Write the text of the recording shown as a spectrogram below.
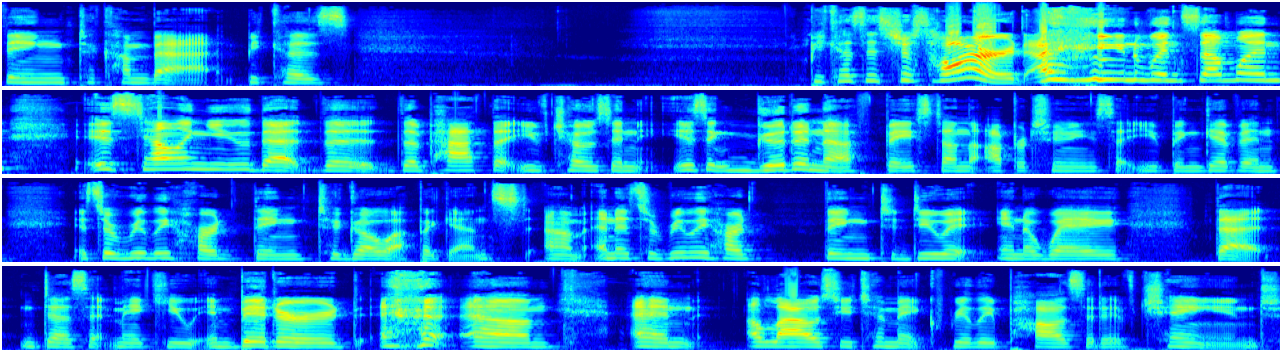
thing to combat because because it's just hard. I mean, when someone is telling you that the the path that you've chosen isn't good enough based on the opportunities that you've been given, it's a really hard thing to go up against, um, and it's a really hard thing to do it in a way that doesn't make you embittered um, and allows you to make really positive change.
